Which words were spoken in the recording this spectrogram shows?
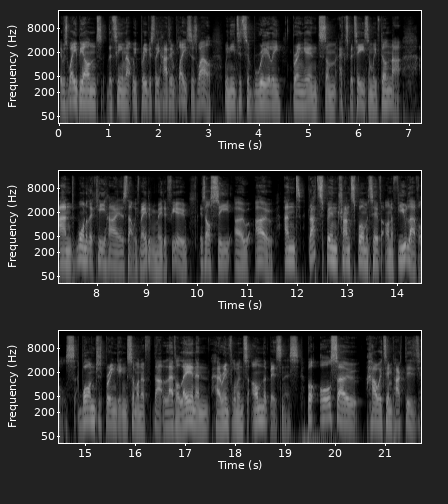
it was way beyond the team that we previously had in place as well. We needed to really bring in some expertise, and we've done that. And one of the key hires that we've made, and we've made a few, is our COO. And that's been transformative on a few levels. One, just bringing someone of that level in and her influence on the business, but also how it's impacted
